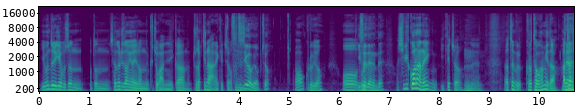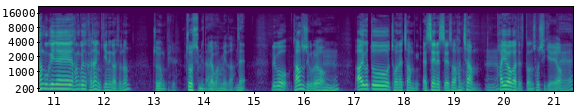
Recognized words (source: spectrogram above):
이분들이 이게 무슨 어떤 새누리당이나 이런 그쪽 아니니까 조작질은 안 했겠죠. 거야? 서태지가 왜 없죠? 어, 그러게요. 어, 있어야 뭐 되는데. 10위권 안에 있겠죠. 네. 음. 하여튼 그렇, 그렇다고 합니다. 하여튼 네. 한국인의 한국에서 가장 인기 있는 가수는 조용필이라고 좋습니다. 합니다. 네. 그리고 다음 소식으로요. 음. 아 이것도 전에 참 SNS에서 한참 음. fire가 됐던 소식이에요. 네.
